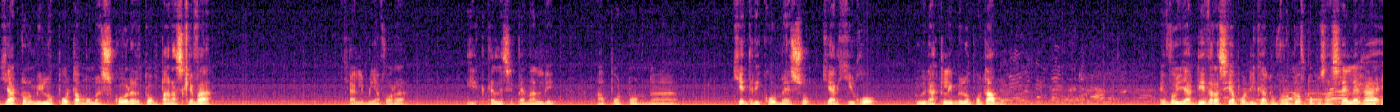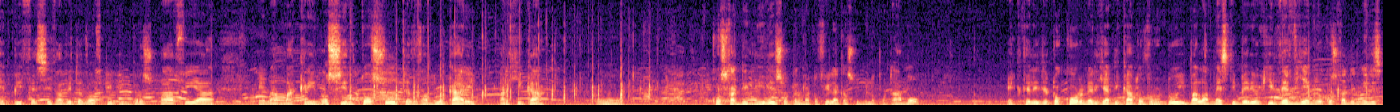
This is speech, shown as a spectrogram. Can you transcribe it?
για τον Μιλοπόταμο με σκόρερ τον Παρασκευά. Και άλλη μια φορά η εκτέλεση πέναλτι από τον κεντρικό μέσο και αρχηγό του Ηρακλή Μιλοποτάμου. Εδώ η αντίδραση από την κάτω βροντό, αυτό που σας έλεγα, επίθεση. Θα δείτε εδώ αυτή την προσπάθεια. Ένα μακρινό συρτό σουτ. Εδώ θα μπλοκάρει αρχικά ο Κωνσταντινίδης, ο τερματοφύλακας του Μιλοποτάμου. Εκτελείται το κόρνερ για την κάτω βροντού. Η μπάλα μέσα στην περιοχή δεν βγαίνει ο Κωνσταντινίδης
